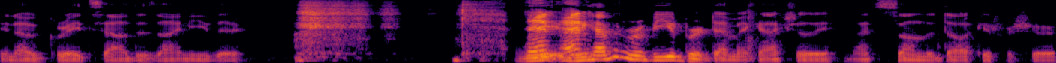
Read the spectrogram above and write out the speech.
you know, great sound design either. We, And- we haven't reviewed Birdemic actually. That's on the docket for sure.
